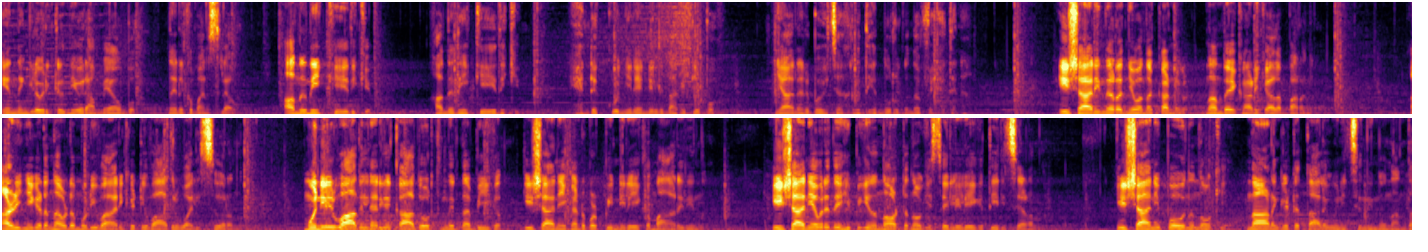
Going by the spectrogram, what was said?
എന്നെങ്കിലും ഒരിക്കൽ നീ ഒരു അമ്മയാവുമ്പോൾ നിനക്ക് മനസ്സിലാവും. അന്ന് നീ ഖേദിക്കും. അന്ന് നീ ഖേദിക്കും. എന്റെ കുഞ്ഞിനെ എന്നിൽ ഞാൻ അനുഭവിച്ച ഹൃദയം നുറുങ്ങുന്ന വേദന. ഈശാനി നിറഞ്ഞു വന്ന കണ്ണുകൾ നന്ദയെ കാണിക്കാതെ പറഞ്ഞു. അഴിഞ്ഞുകിടന്ന അവിടെ മുടി വാരിക്കെട്ടി വാതിൽ വലിച്ചു തുറന്നു. മുന്നിൽ വാതിലിനരികിൽ കാതോർത്ത് നിന്ന ബീഗം ഈശാനിയെ കണ്ടപ്പോൾ പിന്നിലേക്ക് മാറി നിന്നു. ഈശാനി അവരെ ദഹിപ്പിക്കുന്ന നോട്ടം നോക്കി സെല്ലിലേക്ക് തിരിച്ചു നടന്നു. ഈശാനി പോകുന്ന നോക്കി നാണം കെട്ട് തലകുനിച്ച് നിന്നു നന്ദ.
